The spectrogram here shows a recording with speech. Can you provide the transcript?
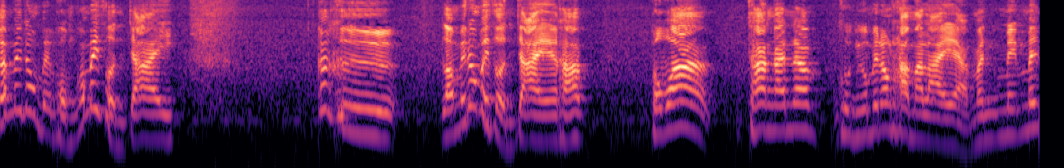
ก็ไม่ต้องไปผมก็ไม่สนใจ ก็คือเราไม่ต้องไปสนใจครับ เพราะว่าถ้างั้นนะคุณก็ไม่ต้องทำอะไร อะ มันไม่ไม่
